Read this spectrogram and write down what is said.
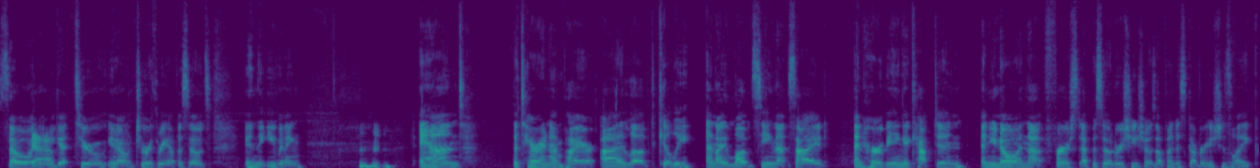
So, and then we get to, you know, two or three episodes in the evening. Mm-hmm. And the Terran Empire, I loved Killy, and I loved seeing that side and her being a captain. And you know, in that first episode where she shows up on Discovery, she's like,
